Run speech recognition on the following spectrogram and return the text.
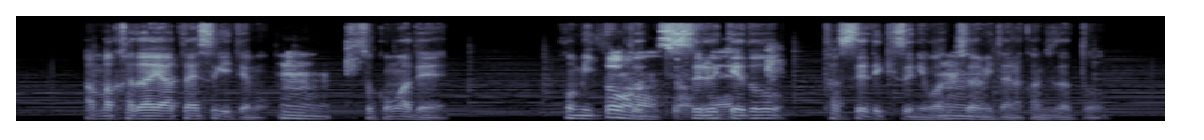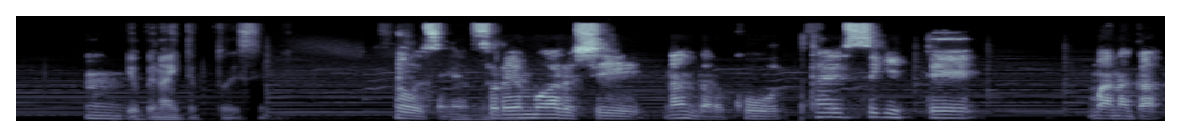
あんま課題与えすぎても、うん。そこまでコミットでするけど、達成できずに終わっちゃうみたいな感じだとうん。良くないってことですよね。そうですね。それもあるし、なんだろう、こう、伝えすぎて、まあなんか、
